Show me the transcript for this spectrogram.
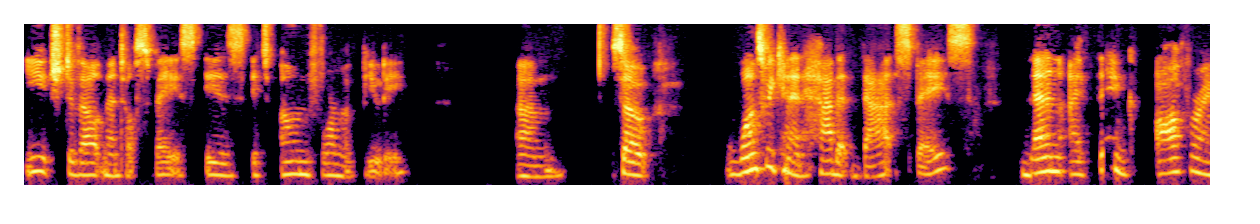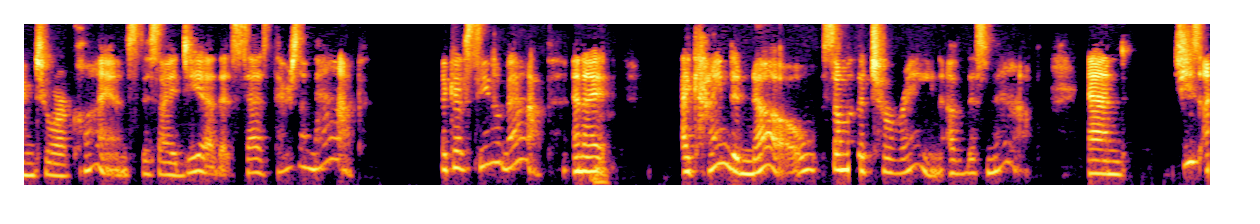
each developmental space is its own form of beauty. Um, so once we can inhabit that space, then I think offering to our clients this idea that says there's a map. Like I've seen a map and I, hmm. I kind of know some of the terrain of this map. And geez, I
